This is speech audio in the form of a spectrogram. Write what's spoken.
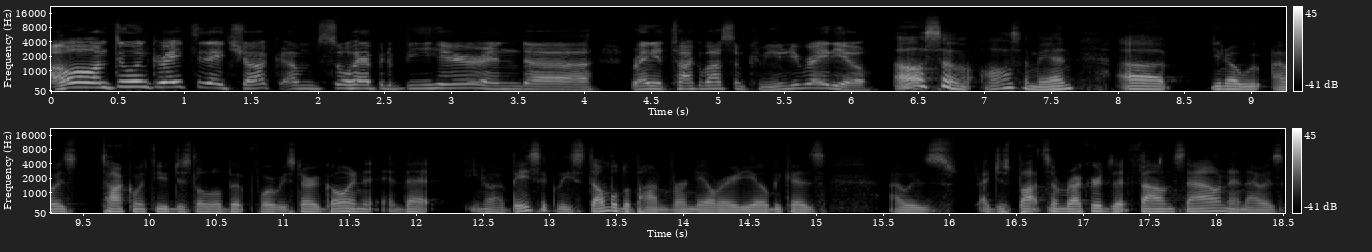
Oh, I'm doing great today, Chuck. I'm so happy to be here and uh, ready to talk about some community radio. Awesome, awesome, man. Uh, you know, I was talking with you just a little bit before we started going that you know I basically stumbled upon Ferndale Radio because I was I just bought some records at Found Sound and I was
